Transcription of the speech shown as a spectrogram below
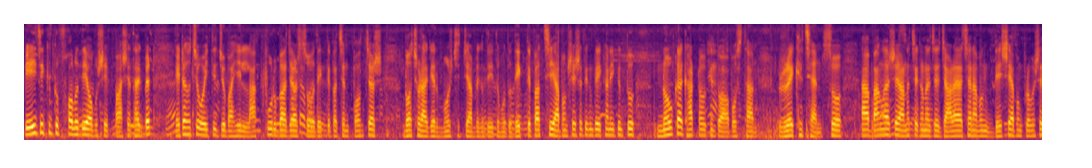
পেজে কিন্তু ফলো দিয়ে অবশ্যই পাশে থাকবেন। এটা হচ্ছে ঐতিহ্যবাহী লাখপুর বাজার। সো দেখতে পাচ্ছেন পঞ্চাশ বছর আগের মসজিদটি আমরা কিন্তু ইতিমধ্যে দেখতে পাচ্ছি এবং সেই সাথে কিন্তু এখানে কিন্তু নৌকা ঘাটটাও কিন্তু অবস্থান রেখেছেন। সো বাংলাদেশের আনাচে কানাচে যারাই আছেন এবং দেশে এবং প্রবেশে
